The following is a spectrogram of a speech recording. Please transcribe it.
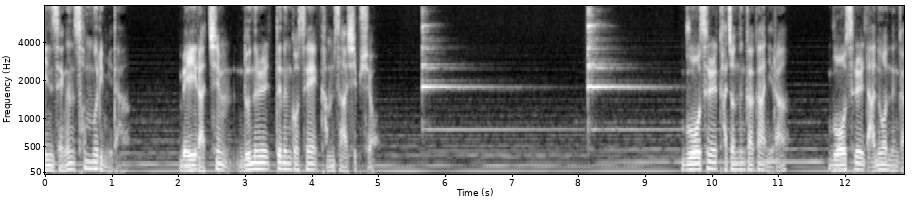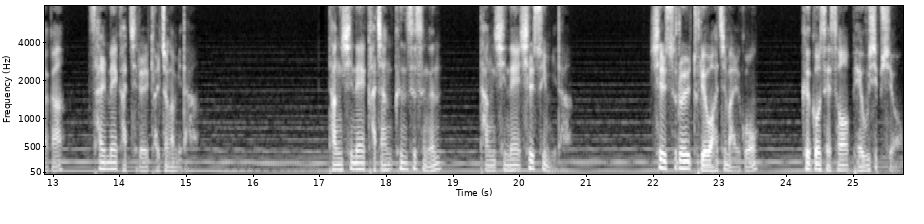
인생은 선물입니다. 매일 아침 눈을 뜨는 것에 감사하십시오. 무엇을 가졌는가가 아니라 무엇을 나누었는가가 삶의 가치를 결정합니다. 당신의 가장 큰 스승은 당신의 실수입니다. 실수를 두려워하지 말고 그것에서 배우십시오.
